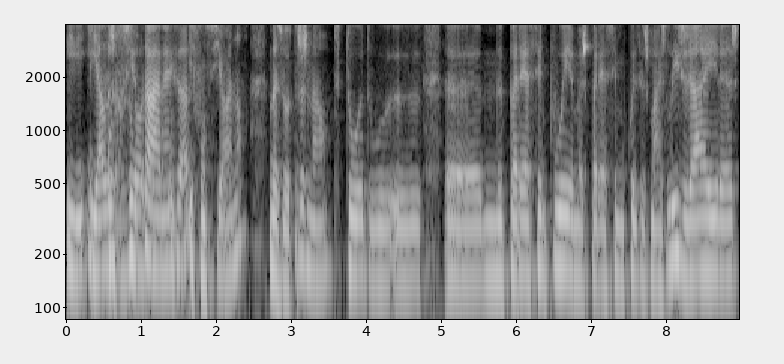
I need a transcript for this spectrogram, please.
e, e que elas funcionam, resultarem exato. e funcionam, mas outras não, de todo. eh, eh, me parecem poemas, parecem-me coisas mais ligeiras,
